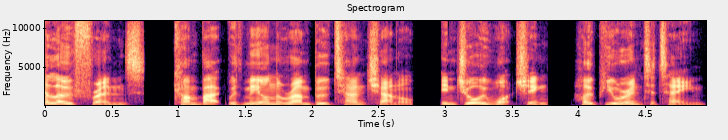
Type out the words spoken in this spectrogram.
Hello friends, come back with me on the Rambutan channel. Enjoy watching, hope you are entertained.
